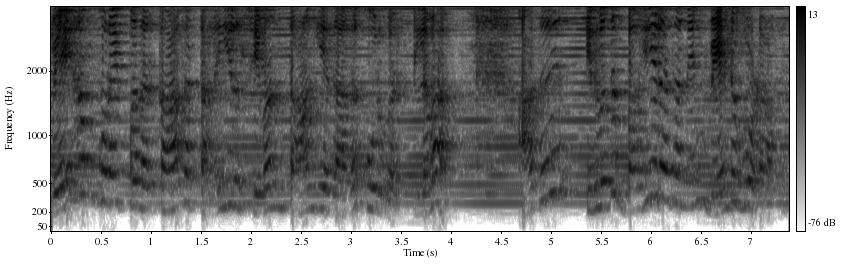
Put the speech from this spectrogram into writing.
வேகம் குறைப்பதற்காக தலையில் சிவன் தாங்கியதாக கூறுவர் இல்லவா? அது இது வந்து பகீரதனின் வேண்டுகோளாகும்.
